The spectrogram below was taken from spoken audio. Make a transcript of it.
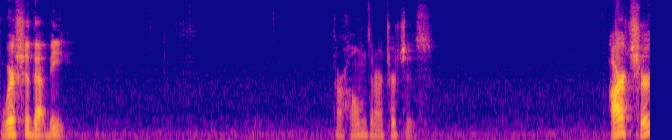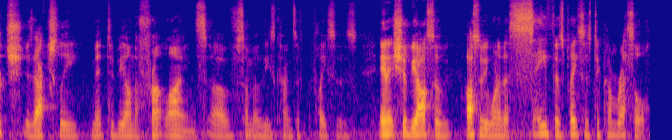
Where should that be? Our homes and our churches. Our church is actually meant to be on the front lines of some of these kinds of places. And it should be also, also be one of the safest places to come wrestle.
